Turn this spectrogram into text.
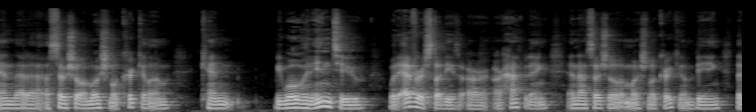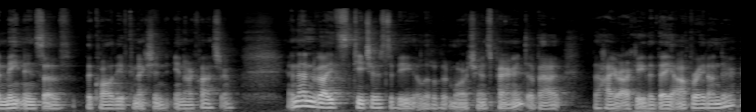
And that a, a social emotional curriculum can be woven into whatever studies are, are happening, and that social emotional curriculum being the maintenance of the quality of connection in our classroom. And that invites teachers to be a little bit more transparent about the hierarchy that they operate under,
